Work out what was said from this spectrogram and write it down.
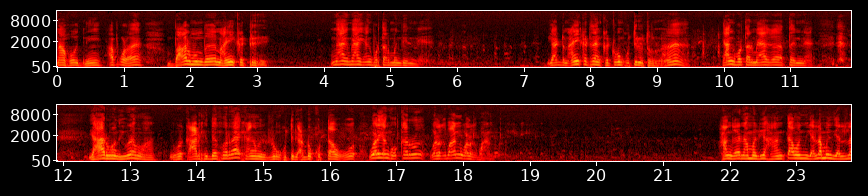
ನಾ ಹೋದ್ನಿ, ಅಪ್ಪಗಳ ಬಾಲ್ ಮುಂದೆ ನಾಯಿ ಕಟ್ಟಿರಿ. ಮ್ಯಾಗ ಮ್ಯಾಗ ಹೆಂಗೆ ಬರ್ತಾರೆ ಮಂದಿ ಎರಡು ನಾಯಿ ಕಟ್ಟಿದ ಹಂಗೆ ಕಟ್ಕೊಂಡು ಕೂತಿರ್ತಾರ ಹೆಂಗೆ ಬರ್ತಾರೆ ಮ್ಯಾಗ ಅಂತನ್ನೆ ಯಾರು ಒಂದು ಇವ್ರ ಇವ್ರು ಕಾಡು ಕಿದ್ದೇಕೊಂಡ್ರೆ ಹಂಗೆ ಇಟ್ರು ಕೂತ್ರಿ, ಅಡ್ಡು ಕೂತಾವು. ಒಳಗೆ ಹೆಂಗೆ ಹೋಗ್ಕಾರು ಒಳಗೆ ಬಾನ್ ಒಳಗೆ ಬಾನ್ ಹಂಗೆ ನಮ್ಮಲ್ಲಿ ಅಂಥ ಒಂದು ಎಲ್ಲ ಮಂದಿ ಎಲ್ಲ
